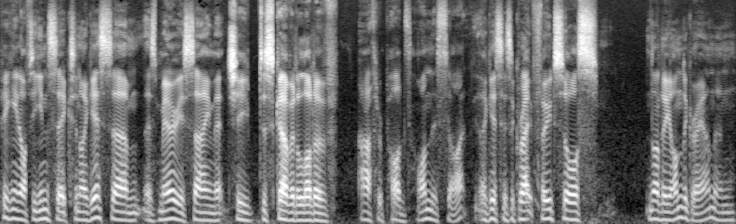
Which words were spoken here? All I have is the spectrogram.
picking off the insects. And I guess, um, as Mary is saying, that she discovered a lot of arthropods on this site. I guess there's a great food source not only on the ground and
